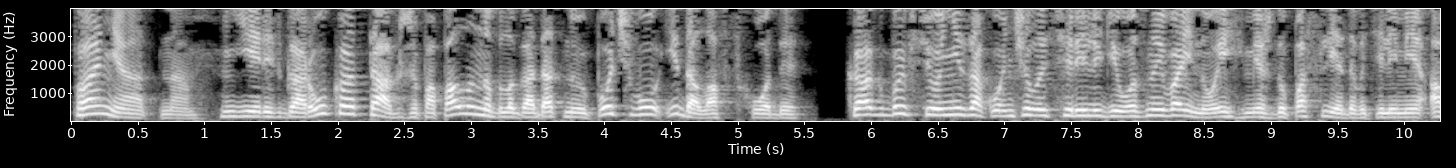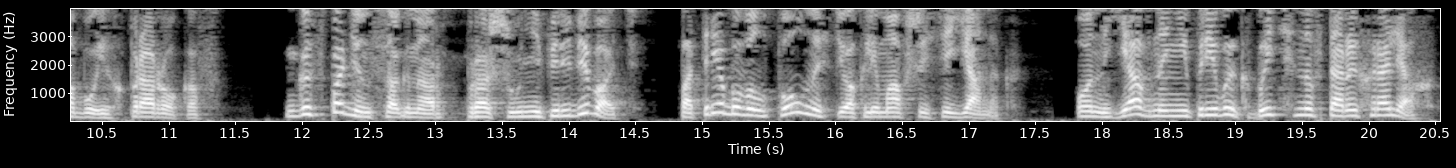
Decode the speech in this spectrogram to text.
Понятно. Ересь Гарука также попала на благодатную почву и дала всходы. Как бы все не закончилось религиозной войной между последователями обоих пророков. «Господин Сагнар, прошу не перебивать», — потребовал полностью оклемавшийся Янок. Он явно не привык быть на вторых ролях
